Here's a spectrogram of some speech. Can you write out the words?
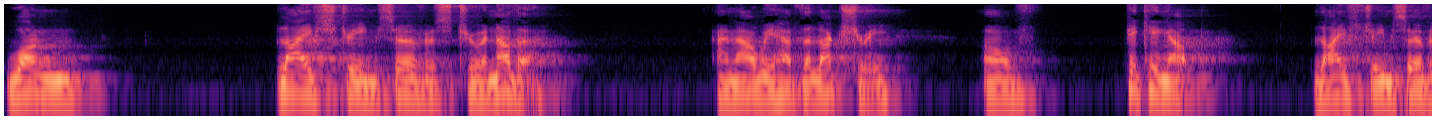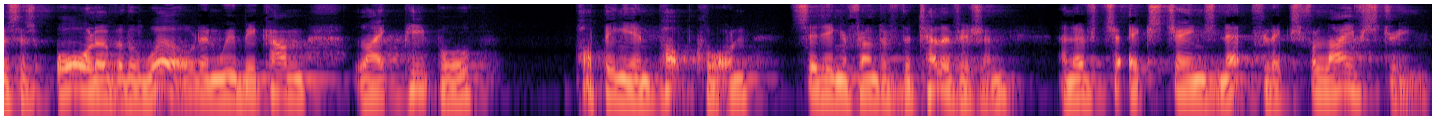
one live stream service to another. And now we have the luxury of picking up live stream services all over the world and we become like people popping in popcorn, sitting in front of the television and have exchanged Netflix for live stream.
